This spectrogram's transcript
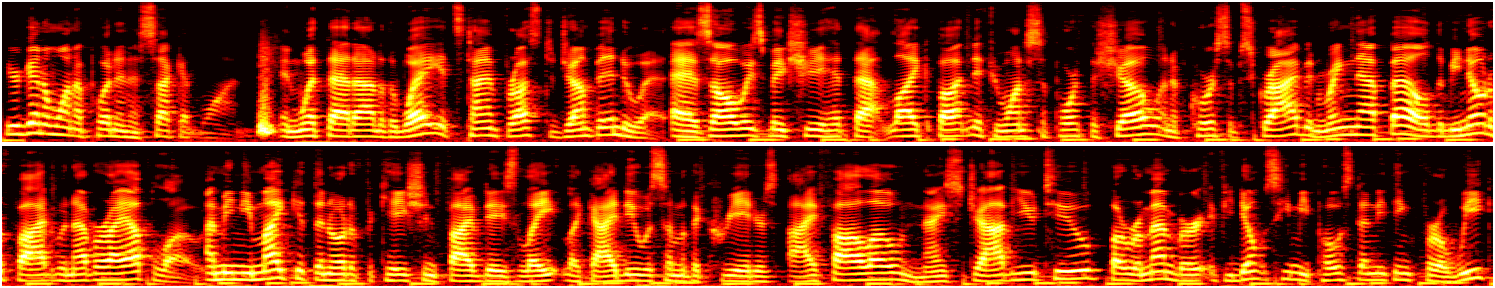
you're gonna wanna put in a second one. And with that out of the way, it's time for us to jump into it. As always, make sure you hit that like button if you want to support the show, and of course subscribe and ring that bell to be notified whenever I upload. I mean, you might get the notification five days late like I do with some of the creators I follow, nice job YouTube, but remember, if you don't see me post anything for a week,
